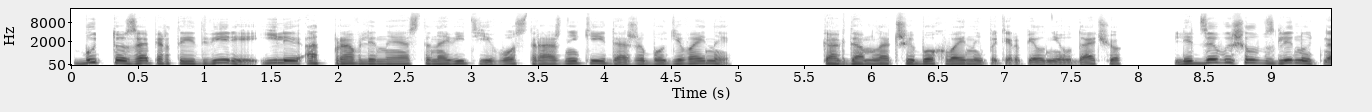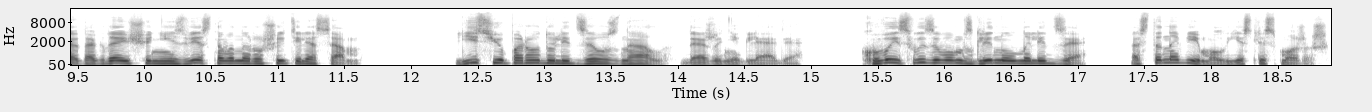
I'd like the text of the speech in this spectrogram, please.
будь то запертые двери или отправленные остановить его стражники и даже боги войны. Когда младший бог войны потерпел неудачу, Лидзе вышел взглянуть на тогда еще неизвестного нарушителя сам. Лисью породу Лидзе узнал, даже не глядя. Хувей с вызовом взглянул на Лидзе. «Останови, мол, если сможешь».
